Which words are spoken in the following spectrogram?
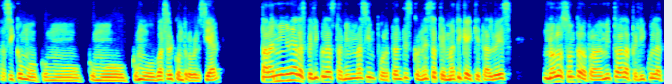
así como, como, como, como va a ser controversial. Para mí una de las películas también más importantes con esta temática y que tal vez no lo son, pero para mí toda la película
